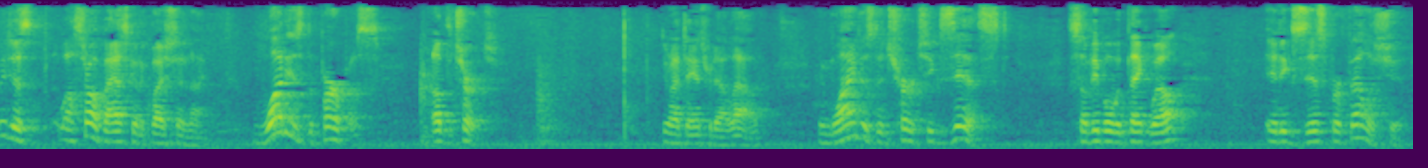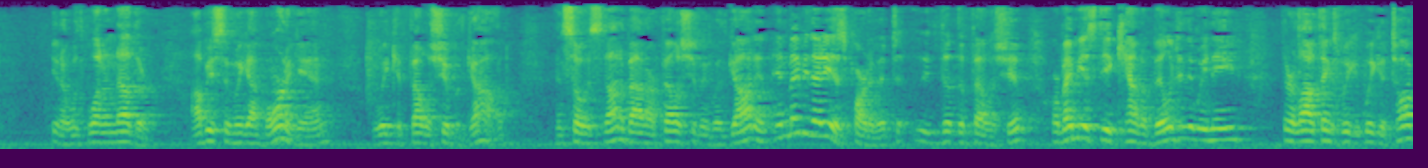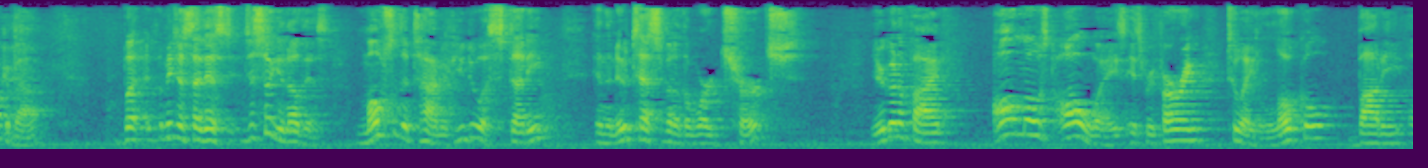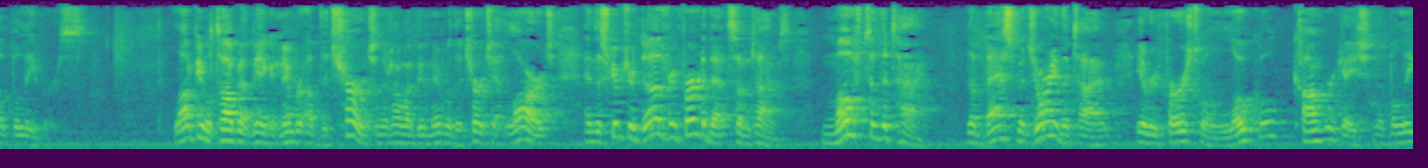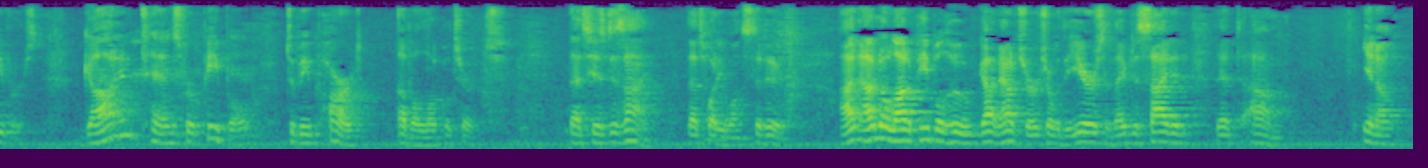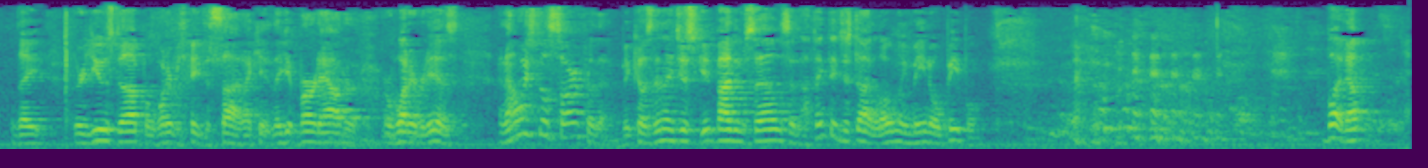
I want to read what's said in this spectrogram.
Let me just, well, I'll start off by asking a question tonight. What is the purpose of the church? You don't have to answer it out loud. Mean, why does the church exist? Some people would think, well, it exists for fellowship, you know, with one another. Obviously, when we got born again, we could fellowship with God. And so it's not about our fellowshipping with God, and, and maybe that is part of it, the, the, fellowship, or maybe it's the accountability that we need. There are a lot of things we, we could talk about. But let me just say this, just so you know this. Most of the time, if you do a study in the New Testament of the word church, you're going to find almost always it's referring to a local body of believers. A lot of people talk about being a member of the church, and they're talking about being a member of the church at large, and the scripture does refer to that sometimes. Most of the time, the vast majority of the time, it refers to a local congregation of believers. God intends for people to be part of a local church. That's His design. That's what He wants to do. I, I know a lot of people who've gotten out of church over the years, and they've decided that, um, you know, they they're used up or whatever they decide. I can't, they get burned out or, or whatever it is. And I always feel sorry for them because then they just get by themselves and I think they just die lonely, mean old people. but now,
